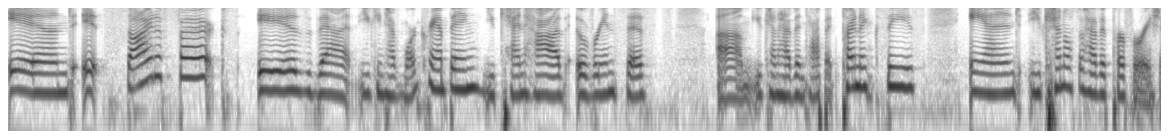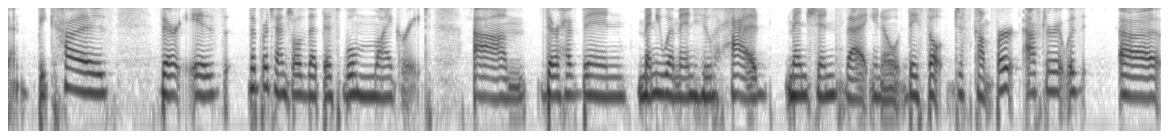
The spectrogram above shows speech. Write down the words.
and its side effects is that you can have more cramping, you can have ovarian cysts, um, you can have ectopic pregnancies, and you can also have a perforation because there is the potential that this will migrate. Um, there have been many women who had mentioned that you know they felt discomfort after it was uh,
